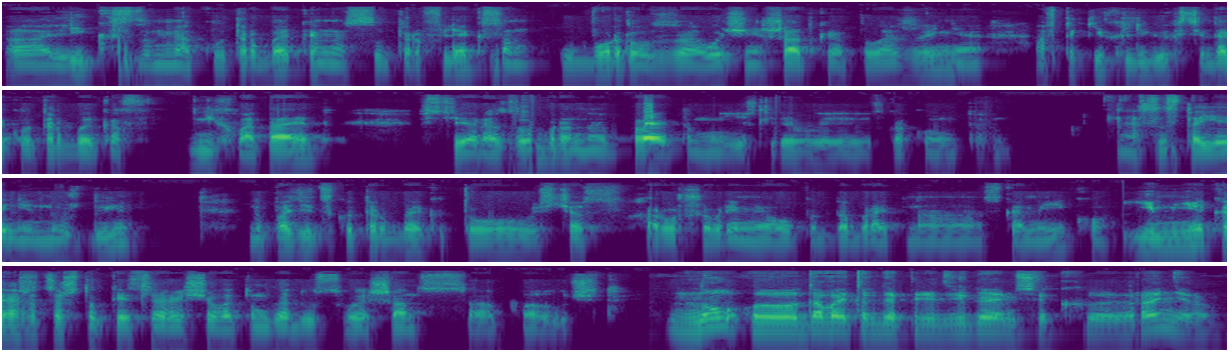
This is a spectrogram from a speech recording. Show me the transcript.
э, лиг с двумя квотербеками, с суперфлексом. У Бортлза очень шаткое положение, а в таких лигах всегда квотербеков не хватает. Все разобраны, поэтому если вы в каком-то состоянии нужды на позиции квотербека, то сейчас хорошее время его подобрать на скамейку. И мне кажется, что Кеслер еще в этом году свой шанс а, получит. Ну, э, давай тогда передвигаемся к раннерам.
